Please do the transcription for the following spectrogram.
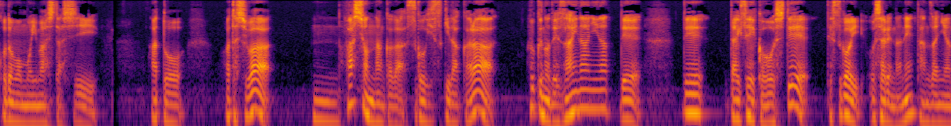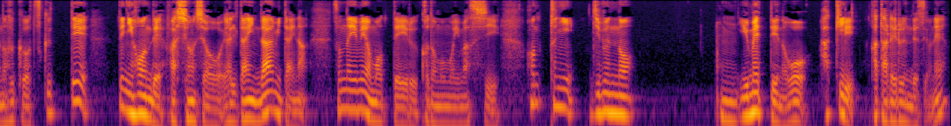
子供もいましたし、あと、私は、うん、ファッションなんかがすごい好きだから、服のデザイナーになって、で、大成功をして、で、すごいおしゃれなね、タンザニアの服を作って、で、日本でファッションショーをやりたいんだ、みたいな、そんな夢を持っている子供もいますし、本当に自分の、うん、夢っていうのをはっきり語れるんですよね。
